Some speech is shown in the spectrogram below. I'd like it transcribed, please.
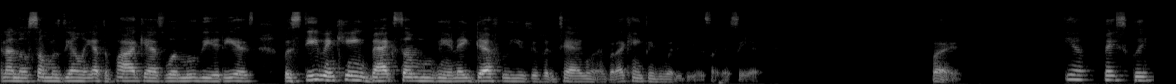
And I know someone's yelling at the podcast what movie it is. But Stephen King backed some movie and they definitely used it for the tagline, but I can't think of what it is, like I said. But yeah, basically.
